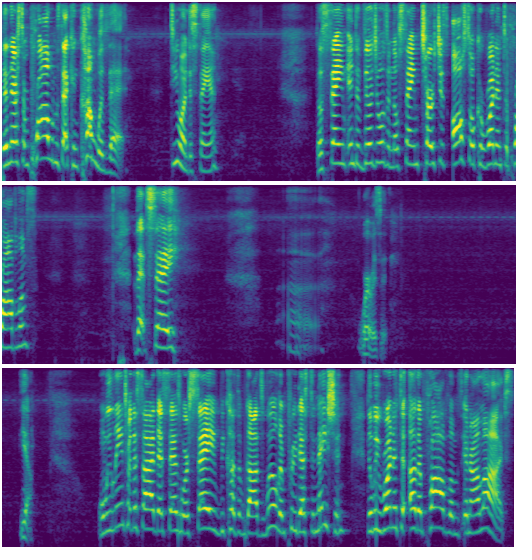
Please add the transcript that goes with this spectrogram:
then there's some problems that can come with that. Do you understand? Those same individuals and those same churches also could run into problems that say, uh, where is it? Yeah. When we lean to the side that says we're saved because of God's will and predestination, then we run into other problems in our lives.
